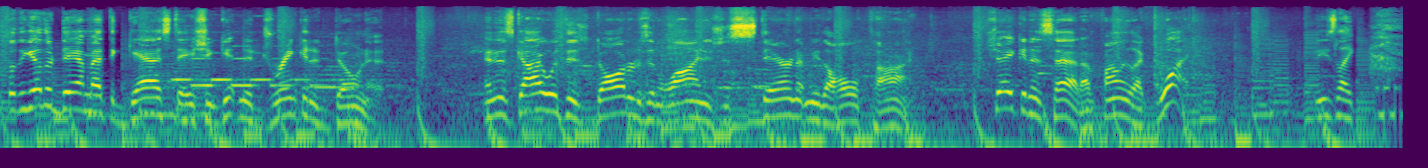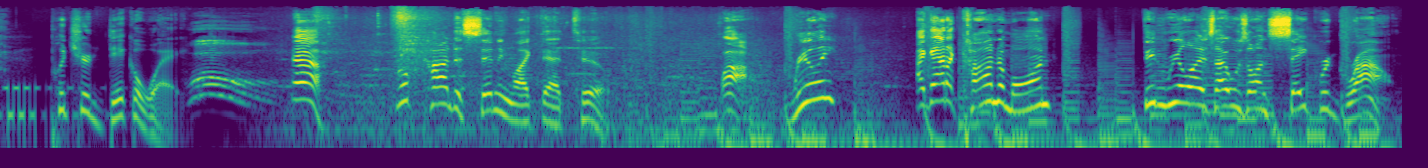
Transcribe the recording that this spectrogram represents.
So the other day I'm at the gas station getting a drink and a donut. And this guy with his daughters in line is just staring at me the whole time, shaking his head. I'm finally like, what? And he's like, put your dick away. Whoa. Yeah, real condescending like that too. Wow, really? I got a condom on. Didn't realize I was on sacred ground.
